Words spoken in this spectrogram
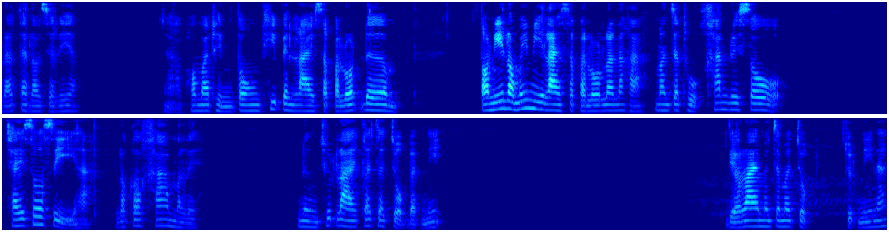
แล้วแต่เราจะเรียกอพอมาถึงตรงที่เป็นลายสับปะรดเดิม ตอนนี้เราไม่มีลายสับปะรดแล้วนะคะ มันจะถูกขั้นด้วยโซ่ ใช้โซ่สี่ค่ะ แล้วก็ข้ามมาเลยหนึ่งชุดลายก็จะจบแบบนี้ เดี๋ยวลายมันจะมาจบจุดนี้นะ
